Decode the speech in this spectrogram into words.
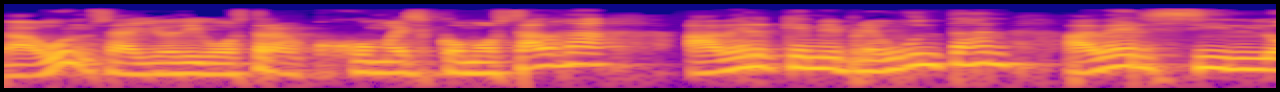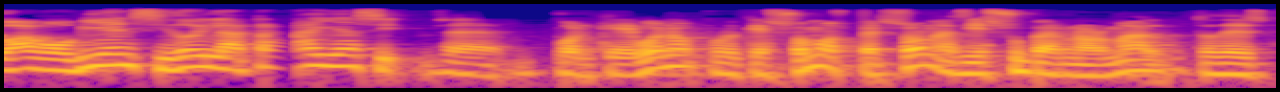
aún. O sea, yo digo, ostras, como es como salga, a ver qué me preguntan, a ver si lo hago bien, si doy la talla, si... O sea, porque, bueno, porque somos personas y es súper normal. Entonces,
